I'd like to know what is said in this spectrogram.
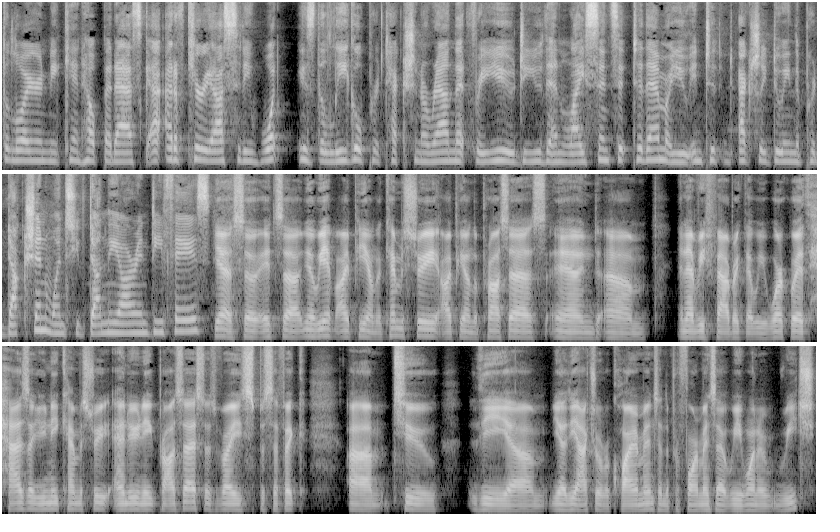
the lawyer in me can't help but ask out of curiosity what is the legal protection around that for you? Do you then license it to them? Are you into actually doing the production once you've done the r&d phase? Yeah so it's uh, you know we have ip on the chemistry ip on the process and um, and every fabric that we work with has a unique chemistry and a unique process. So it's very specific um, to the um, you know the actual requirements and the performance that we want to reach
